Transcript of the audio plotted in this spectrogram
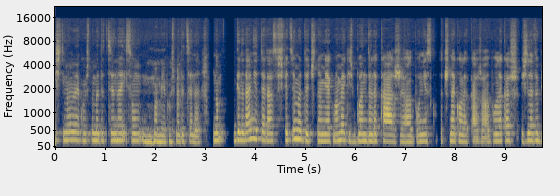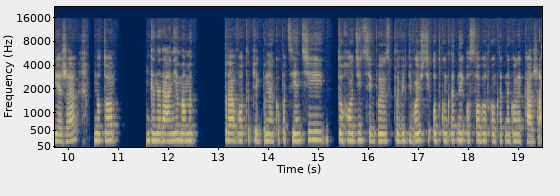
jeśli mamy jakąś no, medycynę i są, mamy jakąś medycynę, no generalnie teraz w świecie medycznym, jak mamy jakieś błędy lekarzy albo nieskutecznego lekarza, albo lekarz źle wybierze, no to generalnie mamy prawo, tak jakby no jako pacjenci, dochodzić jakby sprawiedliwości od konkretnej osoby, od konkretnego lekarza.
